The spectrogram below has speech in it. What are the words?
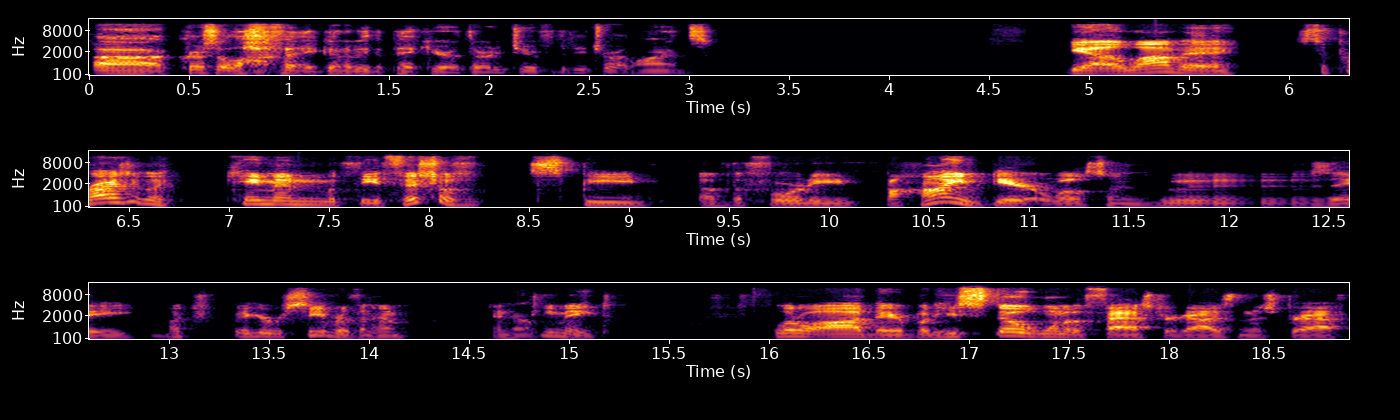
uh, Chris Olave going to be the pick here at 32 for the Detroit Lions. Yeah, Olave surprisingly came in with the official speed of the 40 behind Garrett Wilson, who is a much bigger receiver than him and yeah. teammate. A little odd there, but he's still one of the faster guys in this draft.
